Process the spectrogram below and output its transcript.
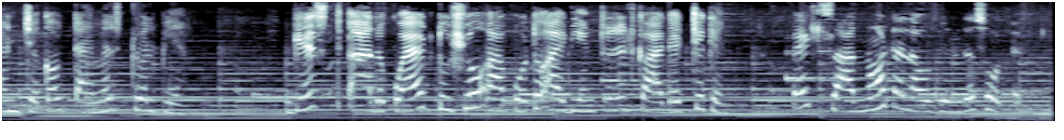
and check-out time is 12 pm. Guests are required to show a photo ID and credit card at check-in. Pets are not allowed in this hotel.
